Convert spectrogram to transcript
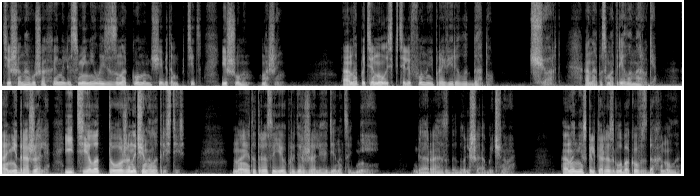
тишина в ушах Эмили сменилась знакомым щебетом птиц и шумом машин. Она потянулась к телефону и проверила дату. Черт! Она посмотрела на руки. Они дрожали, и тело тоже начинало трястись. На этот раз ее продержали одиннадцать дней. Гораздо дольше обычного. Она несколько раз глубоко вздохнула,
